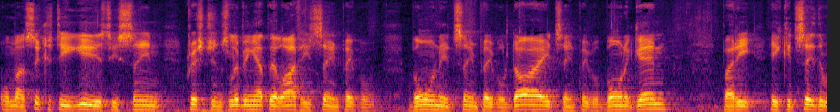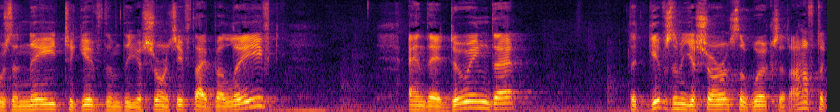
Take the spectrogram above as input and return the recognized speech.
almost 60 years, he's seen Christians living out their life. He's seen people born. He'd seen people die. He'd seen people born again but he, he could see there was a need to give them the assurance. If they believed and they're doing that, that gives them the assurance that works that after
